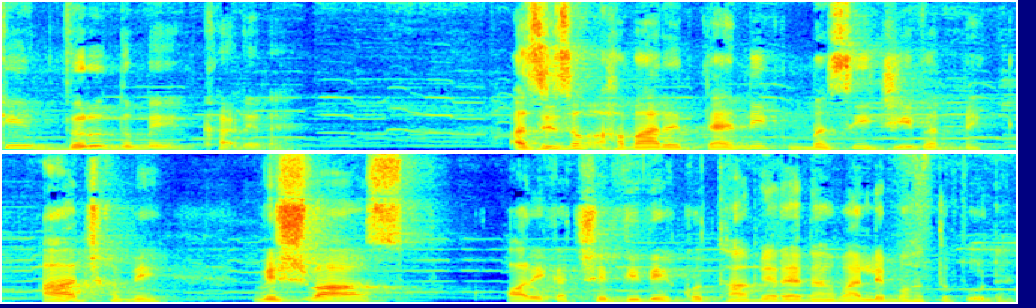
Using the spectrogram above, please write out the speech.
के विरुद्ध में खड़े रहे। अजीजों हमारे दैनिक मसीह जीवन में आज हमें विश्वास और एक अच्छे विवेक को थामे रहना हमारे लिए महत्वपूर्ण है।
